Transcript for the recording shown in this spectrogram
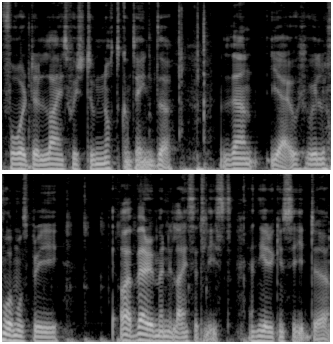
for the lines which do not contain the then yeah it will almost be uh, very many lines at least and here you can see the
